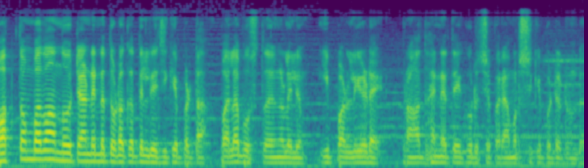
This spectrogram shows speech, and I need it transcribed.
പത്തൊമ്പതാം നൂറ്റാണ്ടിന്റെ തുടക്കത്തിൽ രചിക്കപ്പെട്ട പല പുസ്തകങ്ങളിലും ഈ പള്ളിയുടെ പ്രാധാന്യത്തെക്കുറിച്ച് പരാമർശിക്കപ്പെട്ടിട്ടുണ്ട്.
